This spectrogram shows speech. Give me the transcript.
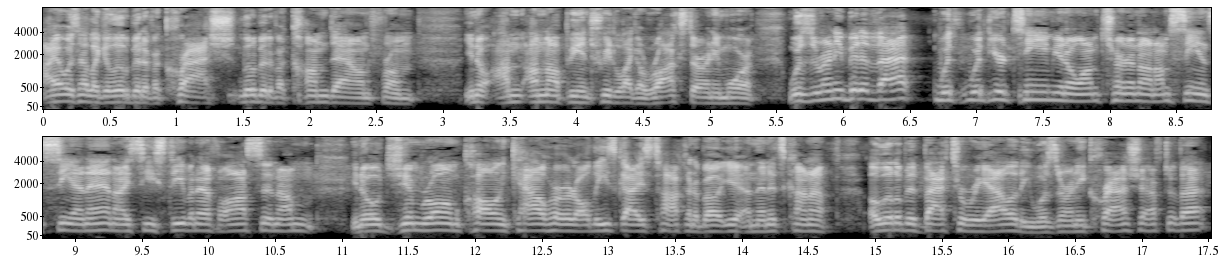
I always had like a little bit of a crash, a little bit of a come down from, you know, I'm, I'm not being treated like a rock star anymore. Was there any bit of that with, with your team? You know, I'm turning on, I'm seeing CNN, I see Stephen F. Austin, I'm, you know, Jim Rome, Colin Cowherd, all these guys talking about you, and then it's kind of a little bit back to reality. Was there any crash after? After that?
